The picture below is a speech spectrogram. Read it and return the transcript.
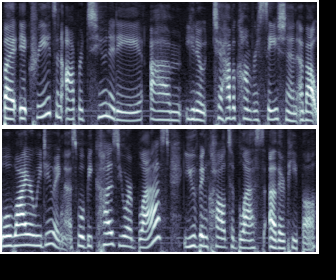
But it creates an opportunity um, you know to have a conversation about well why are we doing this? Well because you're blessed you've been called to bless other people.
